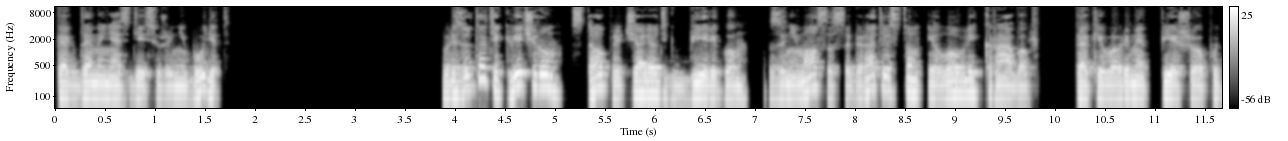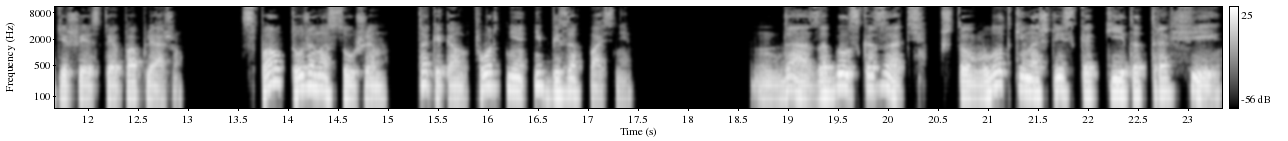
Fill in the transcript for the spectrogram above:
когда меня здесь уже не будет? В результате к вечеру стал причаливать к берегу, занимался собирательством и ловлей крабов, как и во время пешего путешествия по пляжу. Спал тоже на суше, так и комфортнее и безопаснее. Да, забыл сказать, что в лодке нашлись какие-то трофеи.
